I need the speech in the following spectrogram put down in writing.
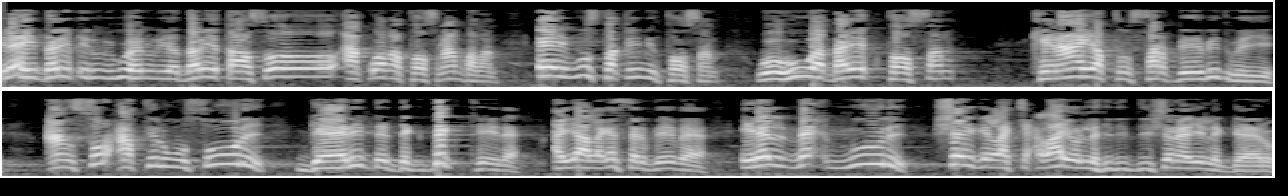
ilaahay dariiq inuu igu hanuuniyo dariiqaasoo aqwama toosnaan badan ey mustaqiimin toosan wa huwa dariiq toosan kinaayatun sarbeebid weeye. Can surcati اlwusuuli gaaridda degdegteeda ayaa laga sarbeebaya ila alma'muuli shaygii la jeclaayoo la hididiishanayo la gaaro.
